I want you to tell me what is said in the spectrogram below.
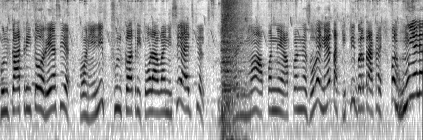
ફૂલકાતરી તો રહેશે પણ એની ફૂલકાતરી તોડાવવાની છે આજકાલ. ઘડીમાં આપણને આપણને જોવે ને તા કેટલી બરતરા કરે. પણ હું એને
